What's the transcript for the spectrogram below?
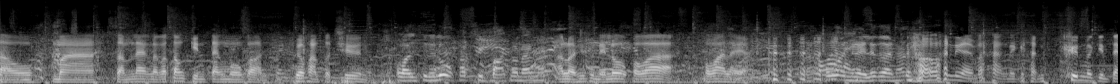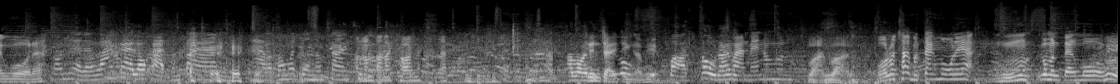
เรามาซ้ำแรกเราก็ต้องกินแตงโมก่อน เพื่อความสดชื่น อร่อยที่สุดในโลกครับ 10 บาทเท่านั้นนะอร่อยที่สุดในโลกเพราะว่าเพราะว่าอะไรอะ เพราะว่าเหนื่อยเหลือเกินฮะเพราะว่าเหนื่อยมากในการขึ้นมากินแตงโมนะ เราเหนื่อยแล้วร่างกายเราขาดน้ำตาลอ่าเราต้องมาเติมน้ำตาลน้ำตาลช้อนอร่อยชื่นใจจริงครับพี่ 10บาทเท่านั้น หวานไหมน้องนนท์หวานหวานโอ้รสชาติเหมือนแตงโมเลยอะ อื้อหือก็มันแตงโมพี่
